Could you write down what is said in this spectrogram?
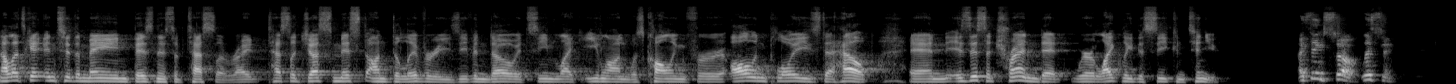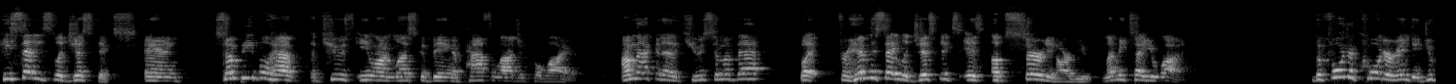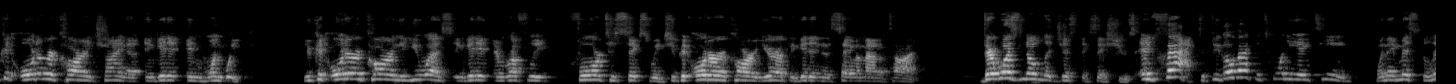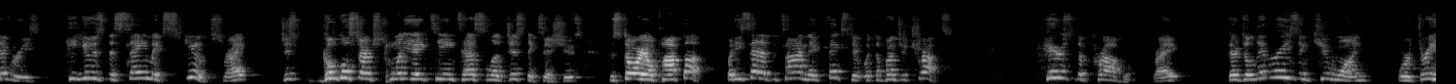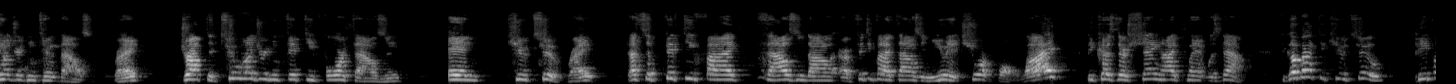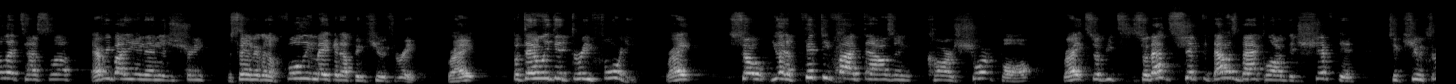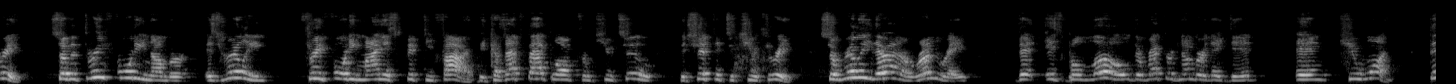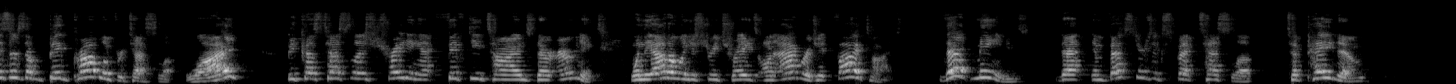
Now let's get into the main business of Tesla, right? Tesla just missed on deliveries, even though it seemed like Elon was calling for all employees to help. And is this a trend that we're likely to see continue? I think so. Listen, he said it's logistics, and some people have accused Elon Musk of being a pathological liar. I'm not going to accuse him of that, but for him to say logistics is absurd in our view. Let me tell you why. Before the quarter ended, you could order a car in China and get it in one week. You could order a car in the US and get it in roughly four to six weeks. You could order a car in Europe and get it in the same amount of time. There was no logistics issues. In fact, if you go back to 2018 when they missed deliveries, he used the same excuse, right? Just Google search 2018 Tesla logistics issues. The story will pop up. But he said at the time they fixed it with a bunch of trucks. Here's the problem, right? Their deliveries in Q1 were 310,000, right? Dropped to 254,000 in Q2, right? That's a $55,000 or 55,000 unit shortfall. Why? Because their Shanghai plant was down. If you go back to Q2, people at Tesla, everybody in the industry was saying they're going to fully make it up in Q3, right? But they only did 340, right? So you had a 55,000 car shortfall, right? So if you, so that shifted, that was backlog that shifted to Q3. So the 340 number is really 340 minus 55 because that's backlog from Q2 that shifted to Q3. So really they're at a run rate that is below the record number they did in Q1. This is a big problem for Tesla. Why? Because Tesla is trading at 50 times their earnings when the auto industry trades on average at five times. That means that investors expect Tesla to pay them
